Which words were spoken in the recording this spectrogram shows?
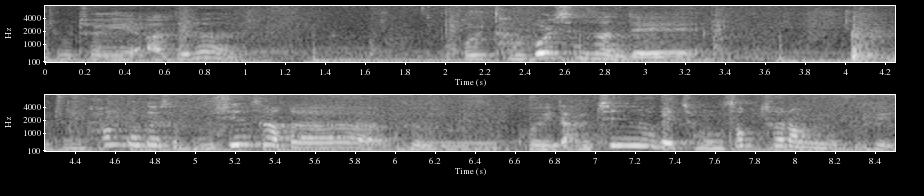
지금 저희 아들은 거의 단벌 신사인데 요즘 한국에서 무신사가 그 거의 남친룩의 정석처럼 그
